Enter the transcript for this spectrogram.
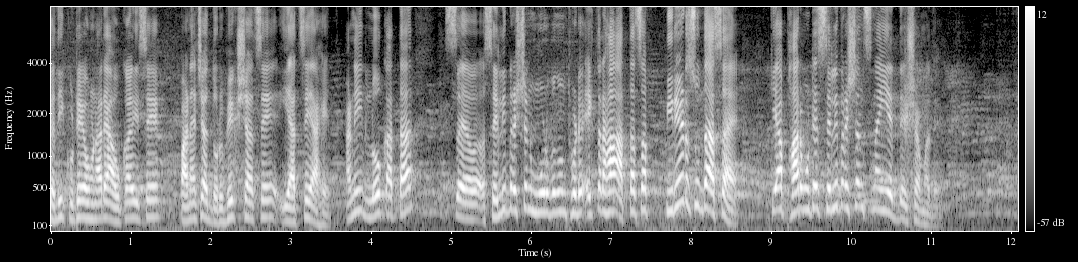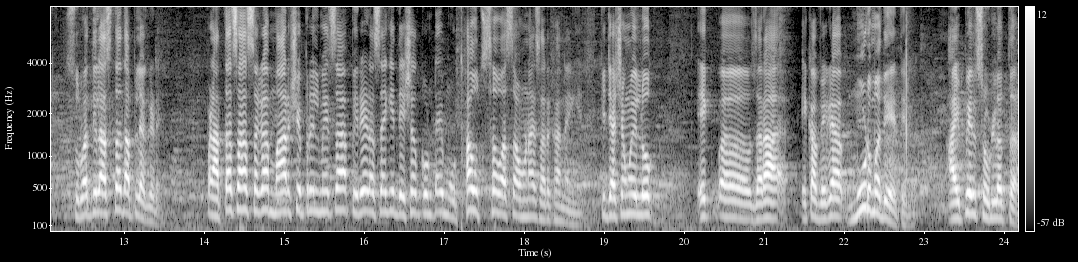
कधी कुठे होणाऱ्या अवकाळीचे पाण्याच्या दुर्भिक्षाचे याचे आहेत. आणि लोक आता सेलिब्रेशन मूडमधून थोडे एकतर हा आताचा पिरियडसुद्धा असा आहे की हा फार मोठे सेलिब्रेशन्स नाही आहेत देशामध्ये. सुरुवातीला असतात आपल्याकडे. पण आताचा हा सगळा मार्च एप्रिल मेचा पिरियड असा आहे की देशात कोणताही मोठा उत्सव असा होण्यासारखा नाही आहे की ज्याच्यामुळे लोक एक जरा एका वेगळ्या मूडमध्ये येतील. आय पी एल सोडलं तर.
